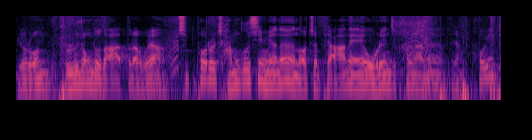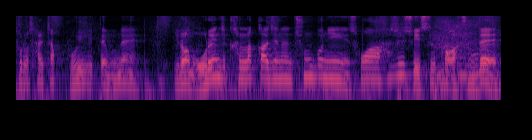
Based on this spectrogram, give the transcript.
이런 블루종도 나왔더라고요. 지퍼를 잠그시면은 어차피 안에 오렌지 컬러는 그냥 포인트로 살짝 보이기 때문에 이런 오렌지 컬러까지는 충분히 소화하실 수 있을 것 같은데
